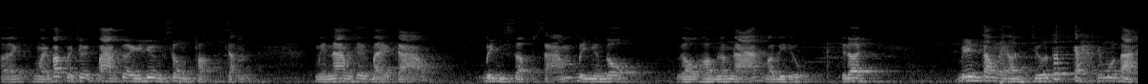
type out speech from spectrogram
Đấy ngoài Bắc phải chơi ba cây liêng sâm phẩm chắn. Miền Nam chơi bài cào binh sập sám binh Ấn Độ gầu hầm lâm đá và bị hiệu Thế đây bên trong này ẩn chứa tất cả các môn bài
